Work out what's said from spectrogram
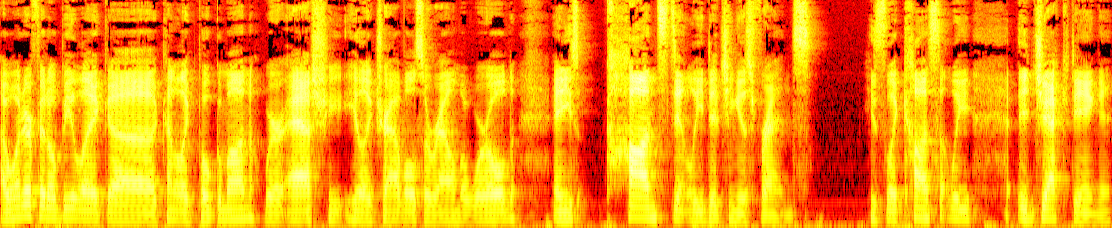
I wonder if it'll be like, uh, kind of like Pokemon, where Ash, he, he like travels around the world and he's constantly ditching his friends he's like constantly ejecting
